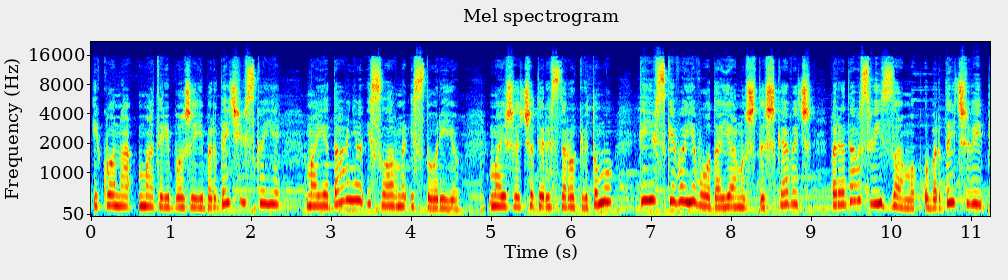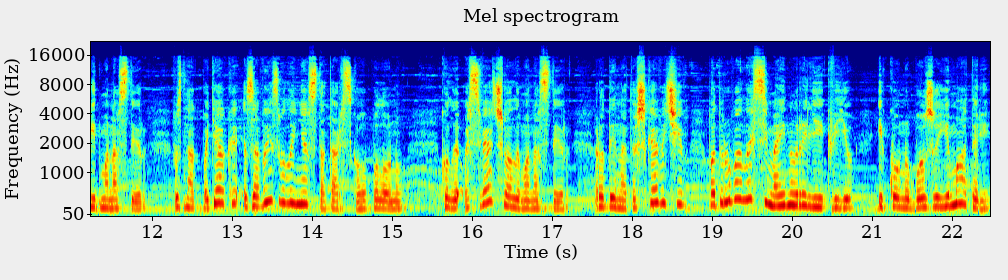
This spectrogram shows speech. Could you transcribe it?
Ікона Матері Божої Бердичівської має давню і славну історію. Майже 400 років тому київський воєвода Януш Тишкевич передав свій замок у Бердичеві під монастир в знак подяки за визволення з татарського полону. Коли освячували монастир, родина Тишкевичів подарувала сімейну реліквію ікону Божої Матері,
